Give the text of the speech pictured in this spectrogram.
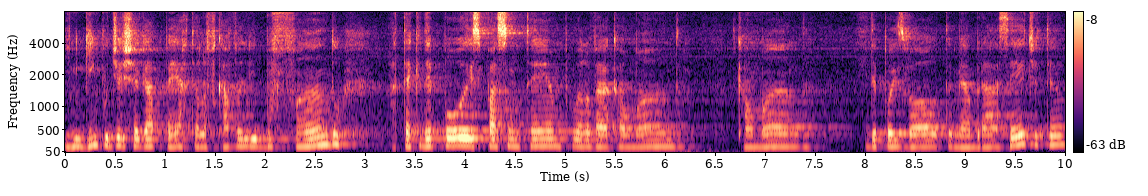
E ninguém podia chegar perto, ela ficava ali bufando, até que depois passa um tempo, ela vai acalmando, acalmando, depois volta, me abraça, ei, teu,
